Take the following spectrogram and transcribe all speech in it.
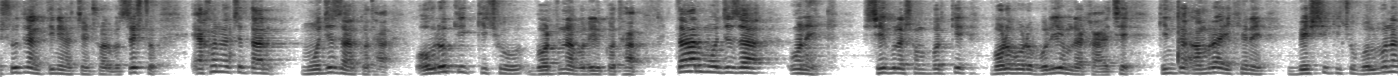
সুতরাং তিনি হচ্ছেন সর্বশ্রেষ্ঠ। এখন হচ্ছে তার মজেজার কথা, অলৌকিক কিছু ঘটনাবলীর কথা। তার মজেজা অনেক, সেগুলো সম্পর্কে বড় বড় ভলিউম রাখা আছে। কিন্তু আমরা এখানে বেশি কিছু বলব না,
